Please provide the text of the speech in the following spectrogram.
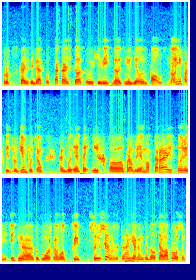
просто сказать, ребят, вот такая ситуация, вы все видите, давайте мы сделаем паузу. Но они пошли другим путем. Как бы это их э, проблема. А вторая история, действительно, тут можно вот ты совершенно закономерно задался вопросом,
